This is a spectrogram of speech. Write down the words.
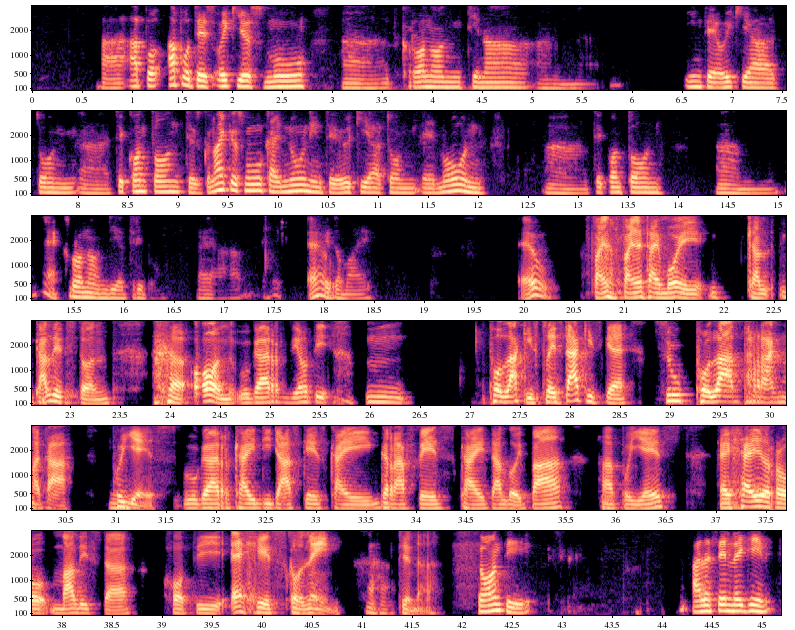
uh, apo, apotes oikios mu uh, chronon tina um, inte oikia ton uh, te konton tes gonaikos mu kai nun inte oikia ton emon uh, te konton um, eh, chronon dia tribo. Eh, uh, edo mai Eu, fine, fine time boy Cal Calliston. On Ugardioti mm, Polakis plestakis ke su pola pragmata. Poies mm. ugar kai didaskes kai grafes kai daloipa ha poies kai heiro malista hoti eches kolein. Tina tonti. Ala sen legin.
